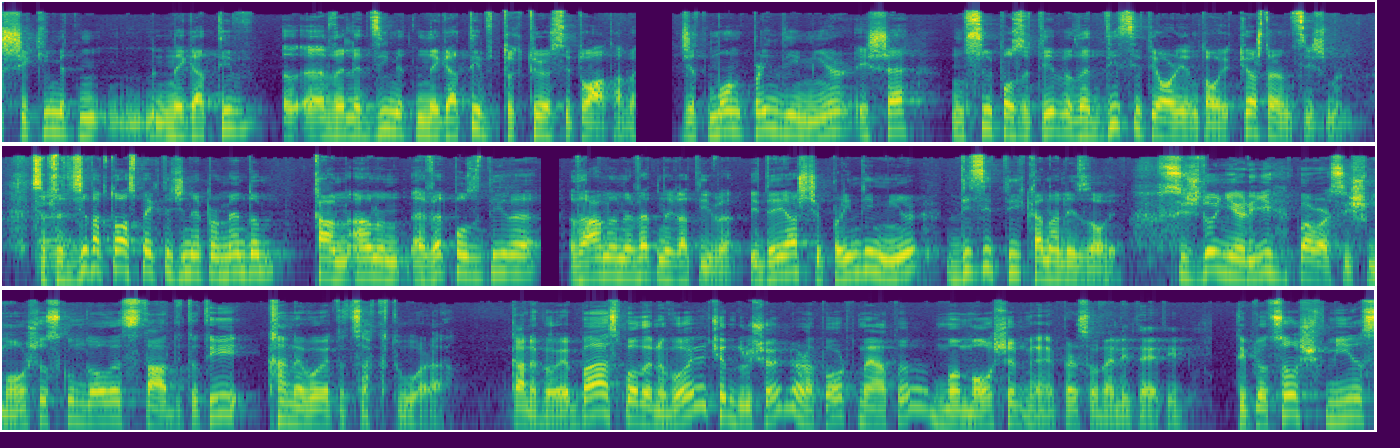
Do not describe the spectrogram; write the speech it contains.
shikimit negativ dhe leximit negativ të këtyre situatave. Gjithmonë prindi i mirë i sheh në sy pozitiv dhe di si t'i orientojë, kjo është e rëndësishme. Sepse të gjitha këto aspekte që ne përmendëm kanë anën e vet pozitive dhe anën e vet negative. Ideja është që prindi i mirë di si t'i kanalizojë. Si çdo njeri, pavarësisht moshës ku ndodhet, stadit të tij, ka nevoja të caktuara. Ka nevoja bazë, po dhe nevoja që ndryshojnë në raport me atë, me moshën, me personalitetin. T'i plotësosh fëmijës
